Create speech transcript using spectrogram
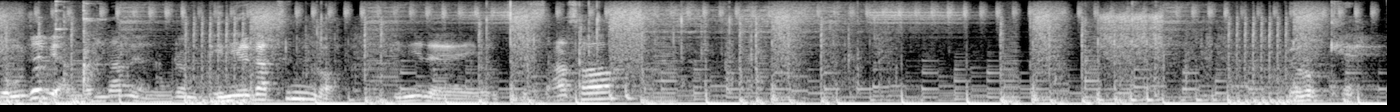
용접이 안 된다면 그런 비닐 같은 거 비닐에 이렇게 싸서 이렇게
